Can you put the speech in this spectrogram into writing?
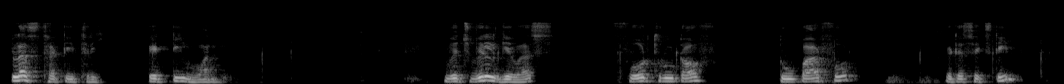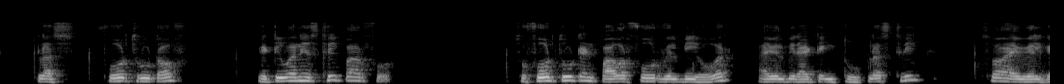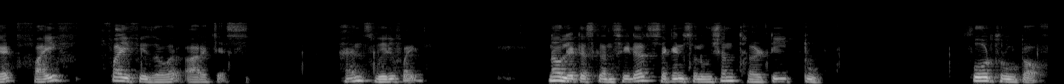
plus 33 81 which will give us fourth root of 2 power 4 it is 16 plus fourth root of 81 is 3 power 4 so fourth root and power 4 will be over I will be writing 2 plus 3 so I will get 5. 5 is our RHS. Hence verified. Now let us consider second solution 32. Fourth root of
